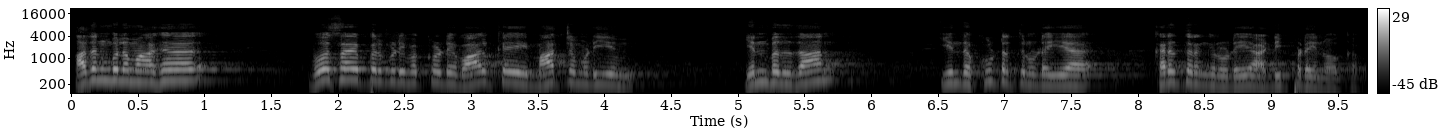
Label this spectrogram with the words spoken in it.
அதன் மூலமாக விவசாய பெருங்குடி மக்களுடைய வாழ்க்கையை மாற்ற முடியும் என்பதுதான் இந்த கூட்டத்தினுடைய கருத்தரங்கினுடைய அடிப்படை நோக்கம்.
